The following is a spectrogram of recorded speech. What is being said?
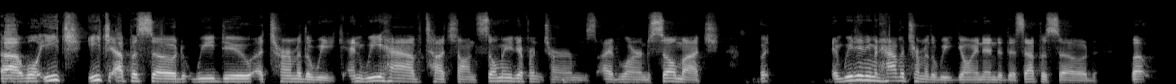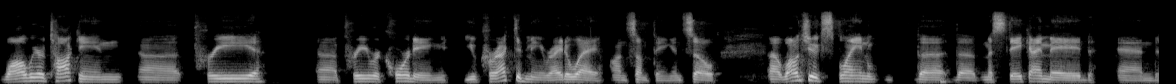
Uh, well, each each episode we do a term of the week, and we have touched on so many different terms. I've learned so much, but and we didn't even have a term of the week going into this episode. But while we were talking uh, pre uh, pre recording, you corrected me right away on something, and so uh, why don't you explain the the mistake I made, and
